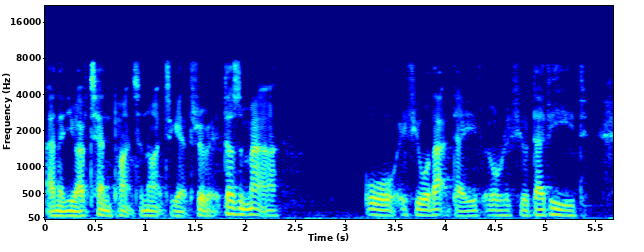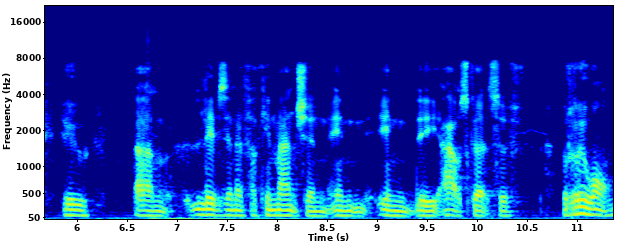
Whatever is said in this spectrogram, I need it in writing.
and then you have ten pints a night to get through it. It doesn't matter, or if you're that Dave, or if you're David, who um, lives in a fucking mansion in in the outskirts of Rouen,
